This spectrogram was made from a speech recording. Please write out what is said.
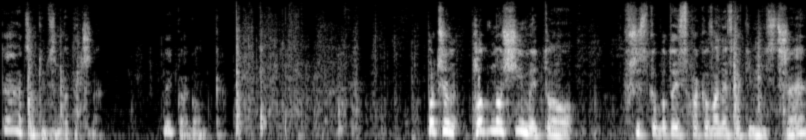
Ta całkiem sympatyczna. Zwykła gąbka. Po czym podnosimy to wszystko, bo to jest spakowane w takim listrze.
